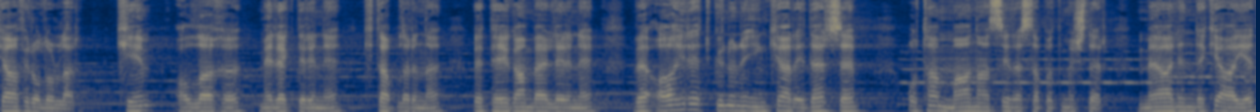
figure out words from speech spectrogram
kafir olurlar. Kim Allah'ı, meleklerini, kitaplarını ve peygamberlerini ve ahiret gününü inkar ederse o tam manasıyla sapıtmıştır. Mealindeki ayet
